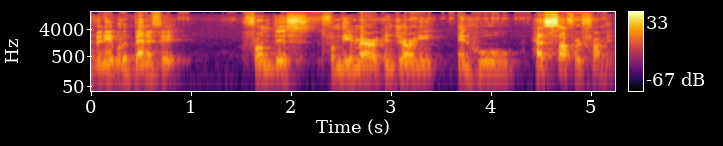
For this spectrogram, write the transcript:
been able to benefit from this, from the American journey, and who has suffered from it.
